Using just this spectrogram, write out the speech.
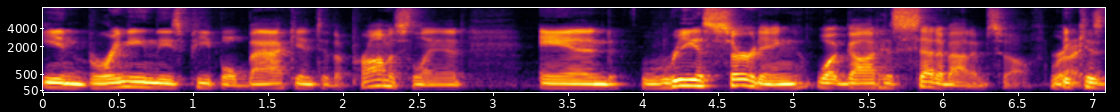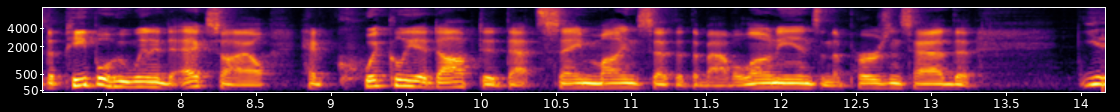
in bringing these people back into the promised land and reasserting what God has said about himself. Right. Because the people who went into exile had quickly adopted that same mindset that the Babylonians and the Persians had that y-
